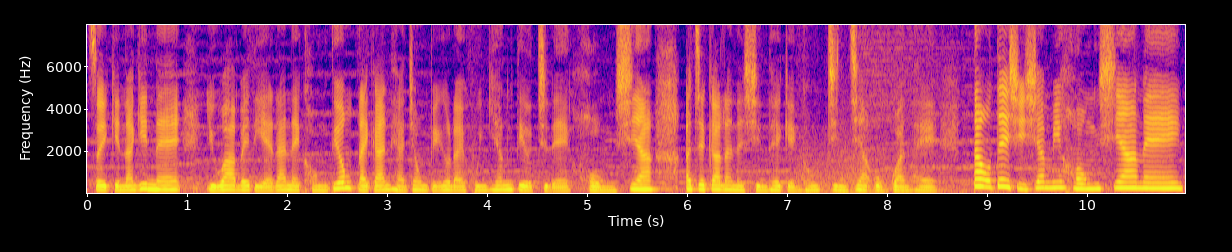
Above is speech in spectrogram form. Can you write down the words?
所以今仔日呢，又啊要伫咱的空中来跟听众朋友来分享到一个风声，啊，这甲咱的身体健康真正有关系。到底是虾米风声呢？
